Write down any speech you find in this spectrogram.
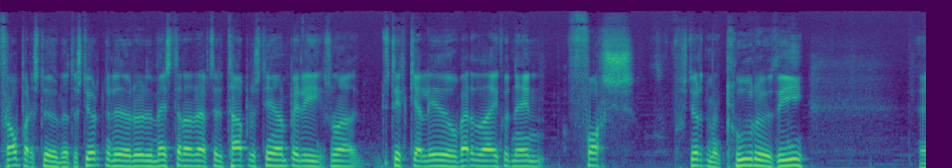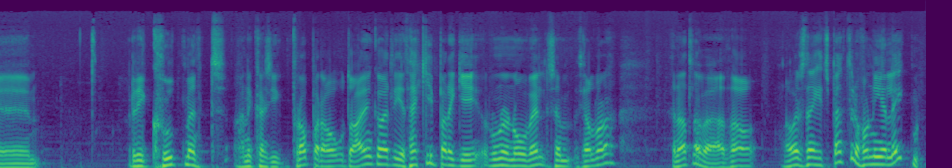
frábæri stöðum. Þetta stjórnuliður eruðu meistarar eftir tablu stíðanbili í svona styrkja lið og verða það einhvern veginn fors stjórnumenn klúðruðu því. Um, recruitment hann er kannski frábæra út á æfingavelli. Ég þekki bara ekki Rúnar nógu vel sem þjálfara. En allavega þá, þá er þetta ekkit spenntur að fá nýja leikmenn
